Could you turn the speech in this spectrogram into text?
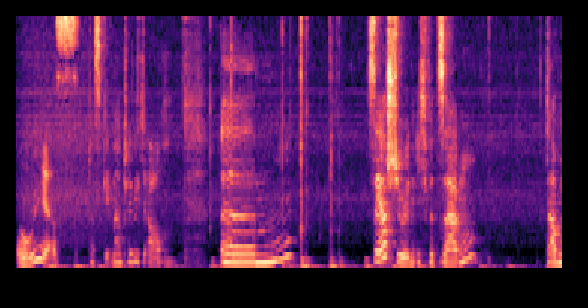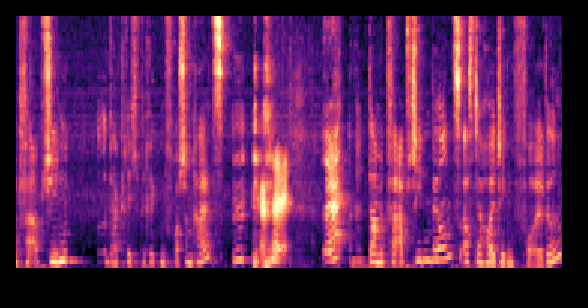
Oh yes. Das geht natürlich auch. Ähm, sehr schön. Ich würde sagen, damit verabschieden. Da kriege ich direkt einen Frosch im Hals. Damit verabschieden wir uns aus der heutigen Folge.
